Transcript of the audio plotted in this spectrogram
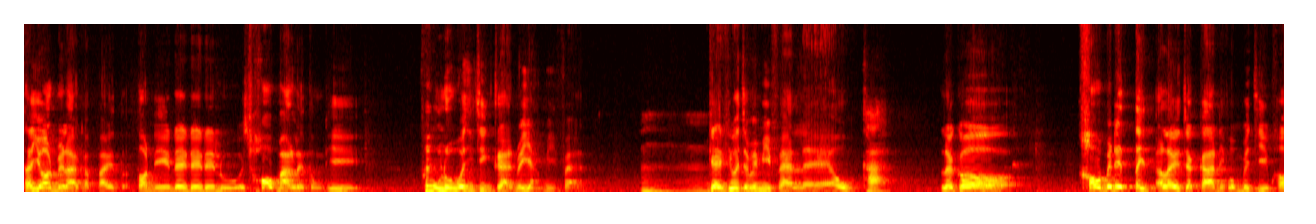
ถ้าย้อนเวลากลับไปตตอนนี้ได้ได้ได้รู้ว่าชอบมากเลยตรงที่ เพิ่งรู้ว่าจริง ๆ แกรนไม่อยากมีแฟนอืมแกรนคิดว่าจะไม่มีแฟนแล้วค่ะ แล้วก็เขาไม่ได้ติดอะไรจากการที่ผมไปจีบเขา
